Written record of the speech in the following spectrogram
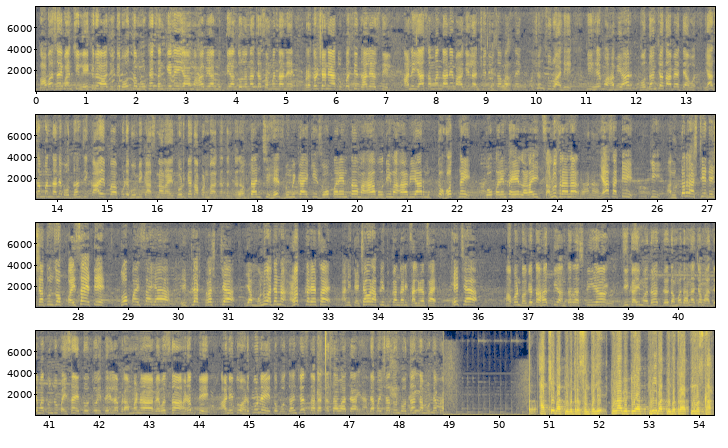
बाबासाहेबांची लेकरं आज इथे बौद्ध मोठ्या संख्येने या महाविहार मुक्ती आंदोलनाच्या संबंधाने प्रकर्षाने आज उपस्थित झाले असतील. आणि या संबंधाने मागील ऐंशी दिवसापासून एक उपोषण सुरू आहे की हे महाविहार बौद्धांच्या ताब्यात यावं. या संबंधाने बौद्धांची काय पुढे भूमिका असणार आहे. थोडक्यात आपण बा- कथन करा. बौद्धांची हेच भूमिका आहे की जोपर्यंत महाबोधी महाविहार मुक्त होत नाही तोपर्यंत हे लढाई चालूच राहणार. यासाठी की आंतरराष्ट्रीय देशातून जो पैसा येते तो पैसा या इथल्या ट्रस्टच्या या मनुवाद्यांना हडप करायचा आहे आणि त्याच्यावर आपली दुकानदारी चालवायचा आहे. हेच या आपण बघत आहात की आंतरराष्ट्रीय जी काही मदत जे धम्मदानाच्या माध्यमातून जो पैसा येतो तो इथे ब्राह्मण व्यवस्था हडपते आणि तो हडपू नये तो बौद्धांच्याच ताब्यात असावा. त्या पैशातून बौद्धांचा मोठ्या आजचे बातमीपत्र संपले. पुन्हा भेटूयात पुढील बातमीपत्रात. नमस्कार.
